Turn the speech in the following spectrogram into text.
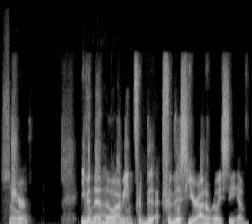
So Sure. Even then, though, guy, I mean, but- for the for this year, I don't really see him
